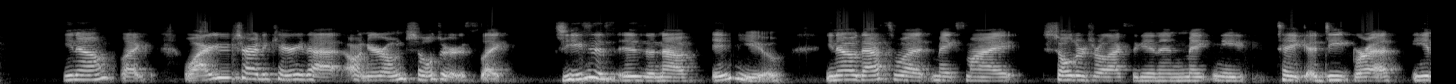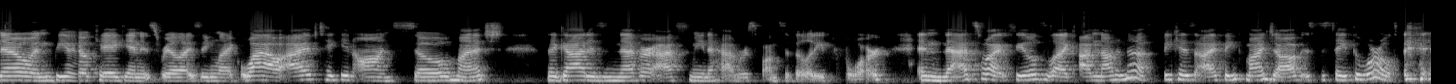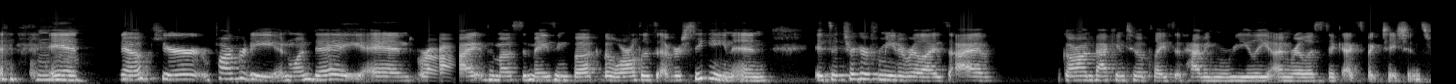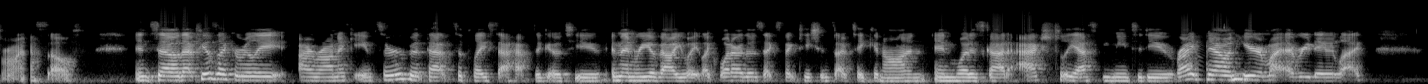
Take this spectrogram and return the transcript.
You know, like, why are you trying to carry that on your own shoulders? Like, Jesus is enough in you. You know, that's what makes my shoulders relax again and make me take a deep breath, you know, and be okay again is realizing, like, wow, I've taken on so much that God has never asked me to have responsibility for. And that's why it feels like I'm not enough because I think my job is to save the world mm-hmm. and, you know, cure poverty in one day and write the most amazing book the world has ever seen. And it's a trigger for me to realize I've gone back into a place of having really unrealistic expectations for myself. And so that feels like a really ironic answer, but that's a place I have to go to and then reevaluate like what are those expectations I've taken on and what is God actually asking me to do right now and here in my everyday life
